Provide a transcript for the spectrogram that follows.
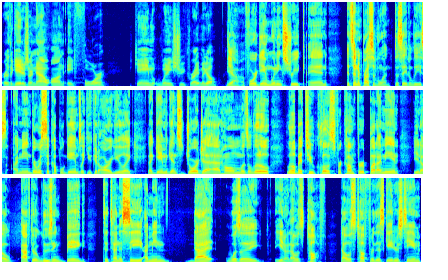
or the Gators are now on a 4 game winning streak, right, Miguel? Yeah, a four game winning streak and it's an impressive one to say the least. I mean, there was a couple games like you could argue like that game against Georgia at home was a little little bit too close for comfort, but I mean, you know, after losing big to Tennessee, I mean, that was a you know that was tough. That was tough for this Gators team,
